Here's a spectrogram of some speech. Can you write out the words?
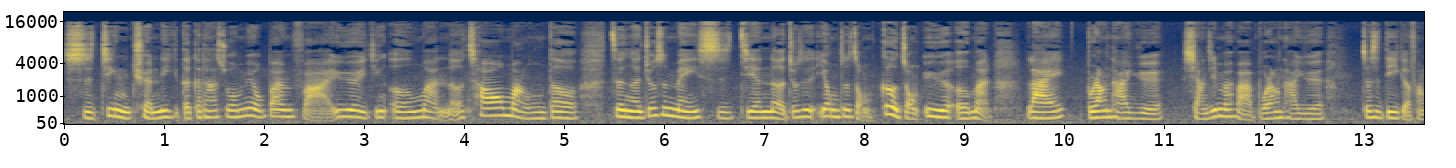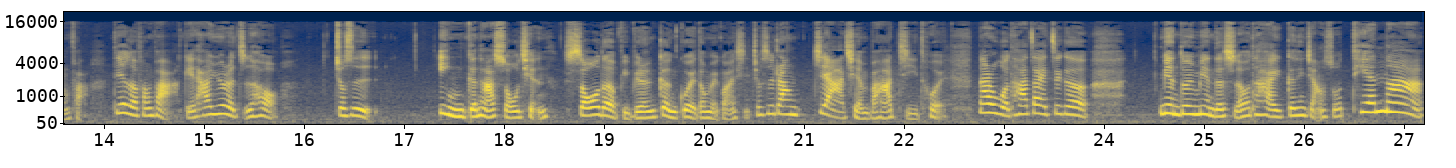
使尽全力的跟他说，没有办法，预约已经额满了，超忙的，整个就是没时间了，就是用这种各种预约额满来不让他约，想尽办法不让他约，这是第一个方法。第二个方法，给他约了之后，就是。硬跟他收钱，收的比别人更贵都没关系，就是让价钱把他击退。那如果他在这个面对面的时候，他还跟你讲说：“天哪，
